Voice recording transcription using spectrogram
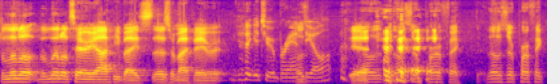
the little the little teriyaki bites. Those are my favorite. You gotta get you a brand those, deal. Yeah, those, those, are perfect. Those are perfect.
